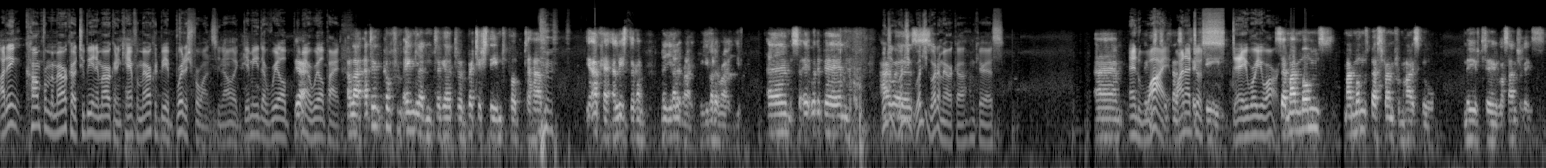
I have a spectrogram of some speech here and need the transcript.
I didn't come from America to be an American. I came from America to be a British for once. You know, like give me the real, give me Yeah. a real pint. I'm like, I didn't come from England to go to a British themed pub to have. yeah, okay, at least they're no, you got it right. You got it right. You- Um, so it would have been. When I did did you, when did you go to America? I'm curious. Um, And was why? Why not just stay where you are? so my mum's my mum's best friend from high school moved to Los Angeles.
